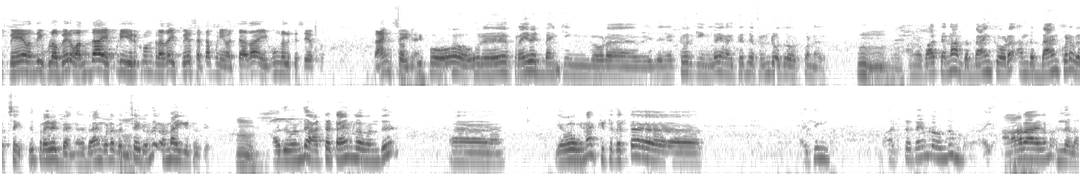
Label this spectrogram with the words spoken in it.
இப்பயே வந்து இவ்வளோ பேர் வந்தா எப்படி இருக்குன்றத இப்பயே செட்டப் பண்ணி வச்சாதான் இவங்களுக்கு சேஃப் பேங்க் சைடு இப்போ ஒரு பிரைவேட் பேங்கிங்கோட இது நெட்வொர்க்கிங்கில் எனக்கு தெரிஞ்ச ஃப்ரெண்டு ஒருத்தர் ஒர்க் பண்ணாரு. அங்கே பார்த்தேன்னா அந்த பேங்க்கோட அந்த பேங்க்கோட வெப்சைட் இது பிரைவேட் பேங்க் அந்த பேங்க்கோட வெப்சைட் வந்து ரன் ஆகிக்கிட்டு இருக்கு. ம். அது வந்து அட் அ டைமில் வந்து எவ்வளவுனா கிட்டத்தட்ட ஐ திங்க் அட் டைமில் வந்து ஆறாயிரமா இல்லை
